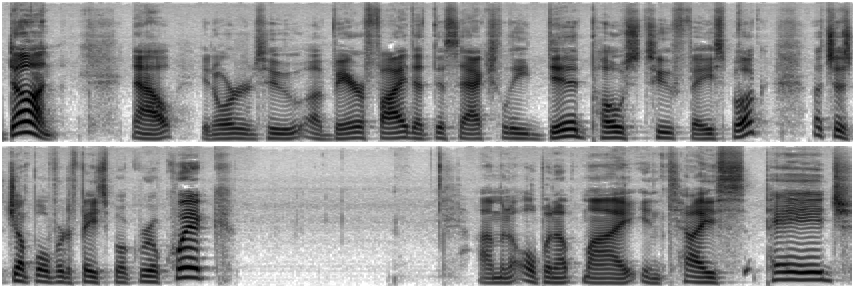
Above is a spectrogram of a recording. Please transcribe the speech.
Done. Now, in order to uh, verify that this actually did post to Facebook, let's just jump over to Facebook real quick. I'm going to open up my Entice page.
